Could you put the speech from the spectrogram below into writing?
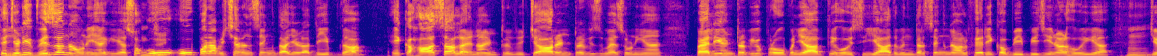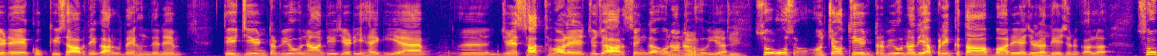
ਤੇ ਜਿਹੜੀ ਵਿਜ਼ਨ ਆਉਣੀ ਹੈਗੀ ਆ ਸੋ ਉਹ ਉਹ ਪ੍ਰਭ ਸ਼ਰਨ ਸਿੰਘ ਦਾ ਜਿਹੜਾ ਦੀਪ ਦਾ ਇੱਕ ਹਾਦਸਾ ਲੈਣਾ ਇੰਟਰਵਿਊ ਚਾਰ ਇੰਟਰਵਿਊਜ਼ ਮੈਂ ਸੁਣੀਆਂ। ਪਹਿਲੀ ਇੰਟਰਵਿਊ ਪ੍ਰੋ ਪੰਜਾਬ ਤੇ ਹੋਈ ਸੀ ਯਾਦਵਿੰਦਰ ਸਿੰਘ ਨਾਲ ਫਿਰ ਇੱਕ ਬੀਬੀ ਜੀ ਨਾਲ ਹੋਈ ਆ ਜਿਹੜੇ ਕੁੱਕੀ ਸਾਹਿਬ ਦੀ ਕਰਦੇ ਹੁੰਦੇ ਨੇ। ਤੀਜੀ ਇੰਟਰਵਿਊ ਉਹਨਾਂ ਦੀ ਜਿਹੜੀ ਹੈਗੀ ਆ ਜਿਹੜੇ ਸੱਥ ਵਾਲੇ ਜੁਝਾਰ ਸਿੰਘ ਆ ਉਹਨਾਂ ਨਾਲ ਹੋਈ ਆ। ਸੋ ਉਸ ਚੌਥੀ ਇੰਟਰਵਿਊ ਉਹਨਾਂ ਦੀ ਆਪਣੀ ਕਿਤਾਬ ਬਾਰੇ ਆ ਜਿਹੜਾ ਦੇਸ਼ ਨਿਕਾਲਾ ਸੋ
